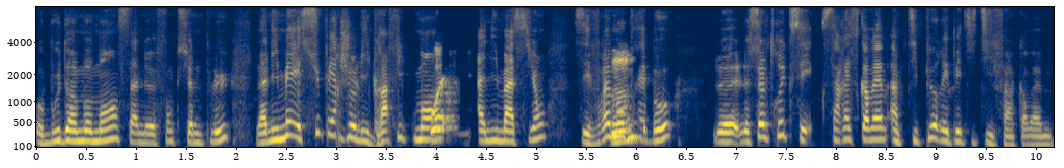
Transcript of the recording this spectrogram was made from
Au bout d'un moment, ça ne fonctionne plus. L'animé est super joli, graphiquement, animation, c'est vraiment mhm. très beau. Le, seul truc, c'est que ça reste quand même un petit peu répétitif, hein, quand même.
